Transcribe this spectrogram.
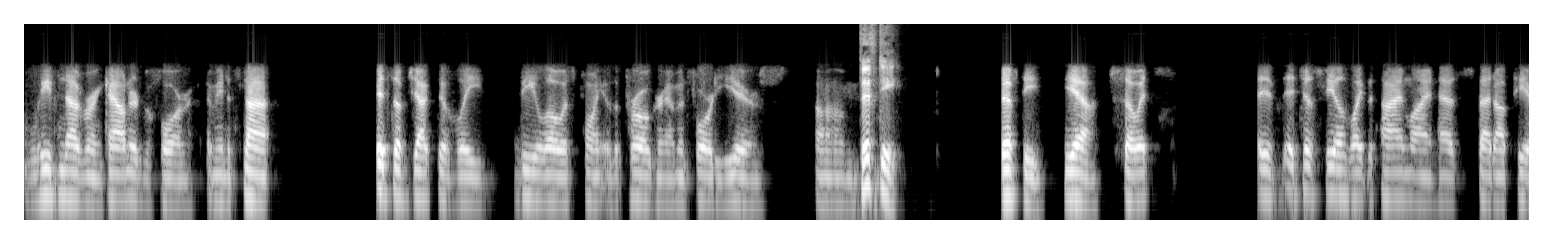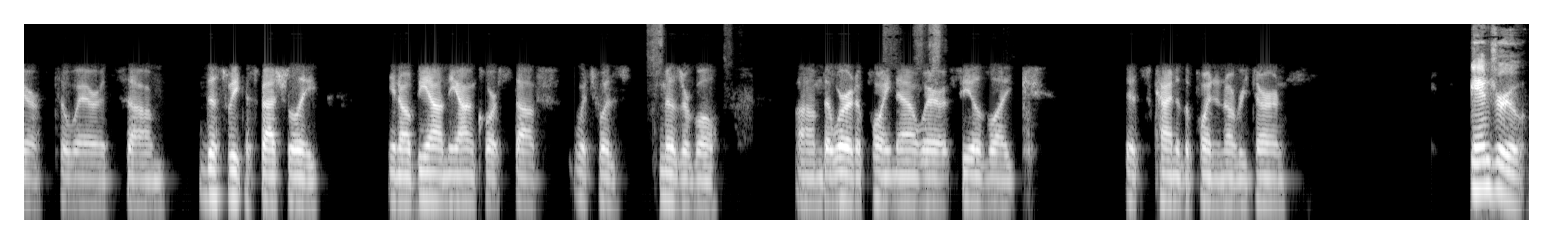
we've never encountered before. I mean, it's not, it's objectively the lowest point of the program in 40 years. Um, 50. 50, yeah. So it's, it, it just feels like the timeline has sped up here to where it's um, this week, especially, you know, beyond the encore stuff, which was miserable. Um, that we're at a point now where it feels like it's kind of the point of no return. Andrew,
